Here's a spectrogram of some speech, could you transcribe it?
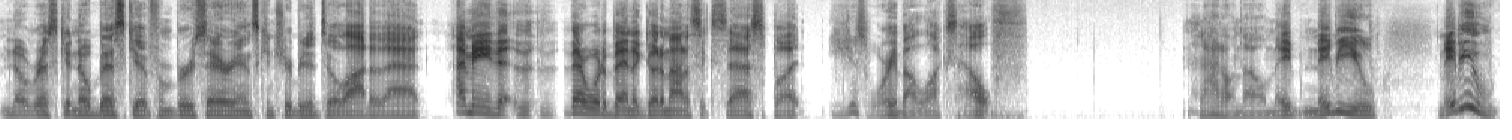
no risk it, no biscuit from Bruce Arians contributed to a lot of that. I mean, th- th- there would have been a good amount of success, but you just worry about Luck's health. And I don't know. Maybe, maybe you, maybe you,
